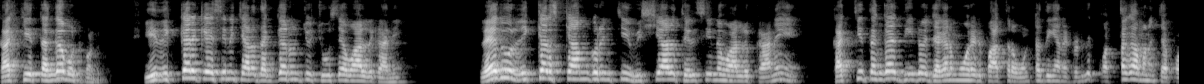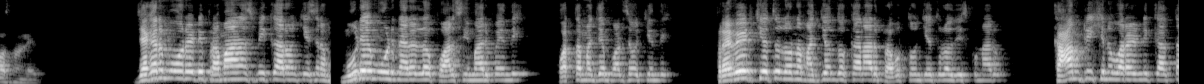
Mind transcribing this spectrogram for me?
ఖచ్చితంగా ముట్టుకుంటుంది. ఈ లిక్కర్ కేసుని చాలా దగ్గర నుంచి చూసేవాళ్ళు కానీ లేదు లిక్కర్ స్కామ్ గురించి విషయాలు తెలిసిన వాళ్ళు కానీ ఖచ్చితంగా దీంట్లో జగన్మోహన్ రెడ్డి పాత్ర ఉంటుంది అనేటువంటిది కొత్తగా మనం చెప్పవసరం లేదు. జగన్మోహన్ రెడ్డి ప్రమాణ స్వీకారం చేసిన మూడే మూడు నెలల్లో పాలసీ మారిపోయింది కొత్త మద్యం పాలసీ వచ్చింది. ప్రైవేట్ చేతుల్లో ఉన్న మద్యం దుకాణాలు ప్రభుత్వం చేతుల్లో తీసుకున్నారు. కాంపిటీషన్ వరల్డ్ని కాస్త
